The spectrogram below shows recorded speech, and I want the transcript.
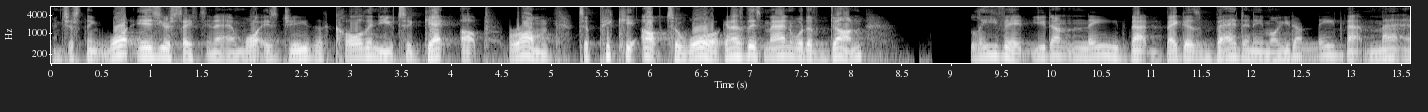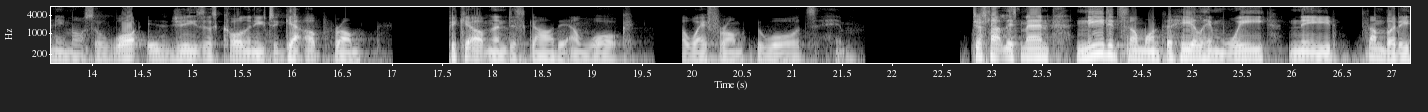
And just think, what is your safety net and what is Jesus calling you to get up from, to pick it up, to walk? And as this man would have done, leave it. You don't need that beggar's bed anymore. You don't need that mat anymore. So, what is Jesus calling you to get up from? Pick it up and then discard it and walk away from towards Him. Just like this man needed someone to heal him, we need somebody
